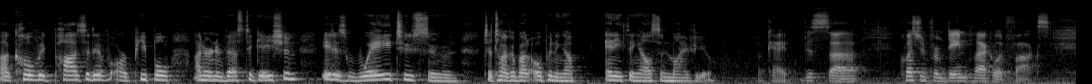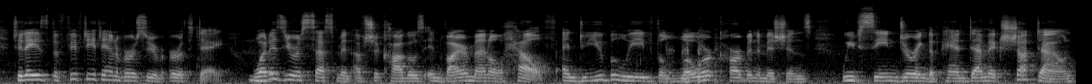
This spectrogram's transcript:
uh, COVID positive or people under an investigation, it is way too soon to talk about opening up anything else, in my view. Okay, this uh, question from Dane Placko at Fox. Today is the 50th anniversary of Earth Day. What is your assessment of Chicago's environmental health, and do you believe the lower carbon emissions we've seen during the pandemic shutdown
